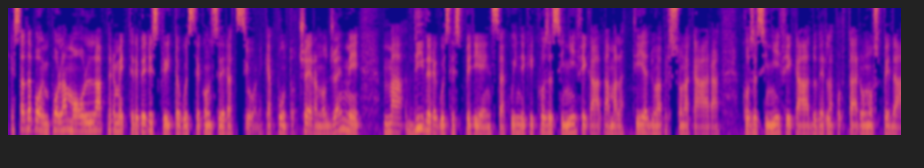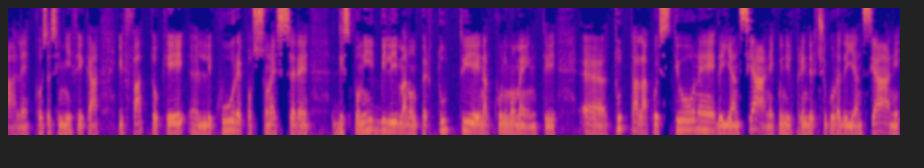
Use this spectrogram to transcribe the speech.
è stata poi un po' la molla per mettere per iscritto queste considerazioni, che appunto c'erano già in me, ma vivere questa esperienza, quindi che cosa significa la malattia di una persona cara, cosa significa doverla portare a un ospedale, cosa significa il fatto che eh, le cure possono essere disponibili ma non per tutti e in alcuni momenti, eh, tutta la questione degli anziani, quindi il prenderci cura degli anziani,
